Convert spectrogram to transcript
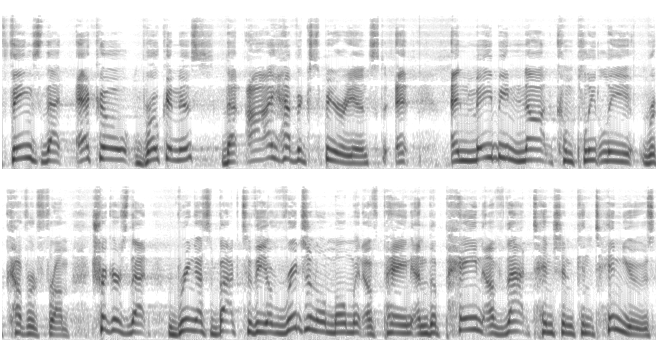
Things that echo brokenness that I have experienced and, maybe not completely recovered from. Triggers that bring us back to the original moment of pain, and the pain of that tension continues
